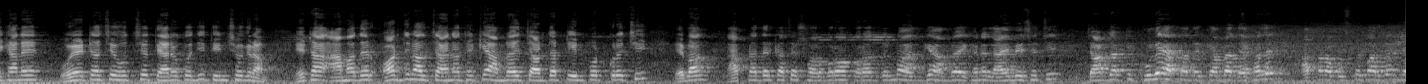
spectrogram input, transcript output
এখানে ওয়েট আছে হচ্ছে তেরো কেজি, তিনশো গ্রাম। এটা আমাদের অরিজিনাল চায়না থেকে আমরা এই চার্জারটি ইম্পোর্ট করেছি এবং আপনাদের কাছে সরবরাহ করার জন্য আজকে আমরা এখানে লাইভ এসেছি। চার্জারটি খুলে আপনাদেরকে আমরা দেখালে আপনারা বুঝতে পারবেন যে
